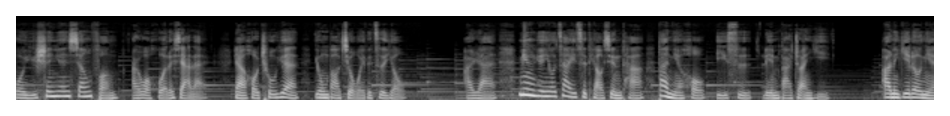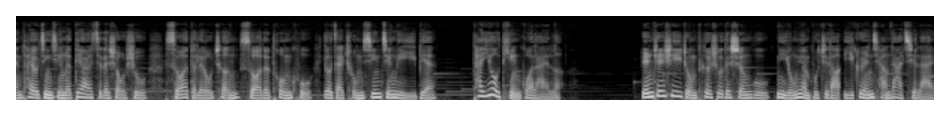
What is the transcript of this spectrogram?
我与深渊相逢，而我活了下来，然后出院，拥抱久违的自由。”而然，命运又再一次挑衅他。半年后，疑似淋巴转移。二零一六年，他又进行了第二次的手术，所有的流程，所有的痛苦，又再重新经历一遍。他又挺过来了。人真是一种特殊的生物，你永远不知道一个人强大起来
